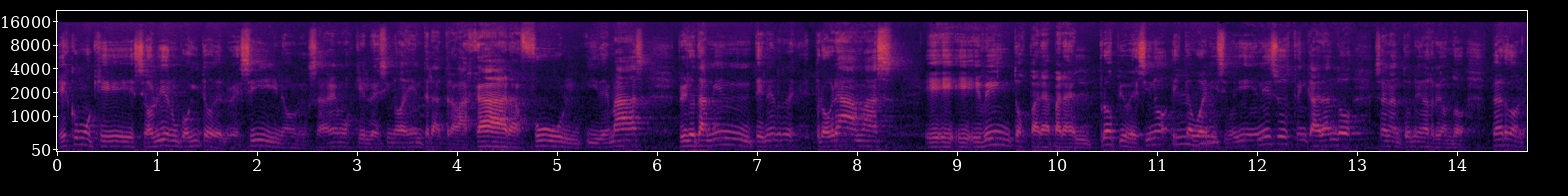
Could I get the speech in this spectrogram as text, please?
Es como que se olvidan un poquito del vecino, sabemos que el vecino entra a trabajar a full y demás, pero también tener programas eh, eh, eventos para, para, el propio vecino, está buenísimo. Y en eso está encarando San Antonio de Redondo. Perdón,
